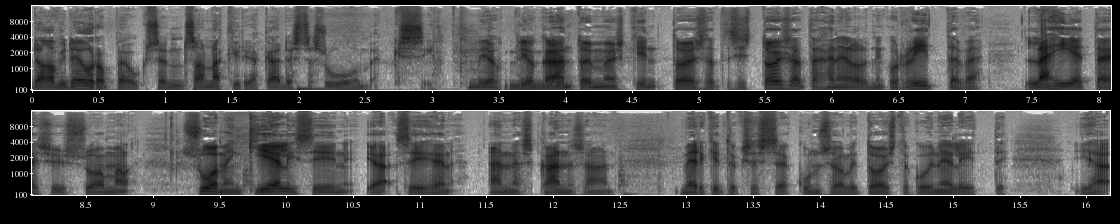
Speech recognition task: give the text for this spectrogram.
David Europeuksen sanakirja kädessä suomeksi. Jo, Niin, joka niin. antoi myöskin toisaalta, siis toisaalta hänellä oli niinku riittävä lähietäisyys suoma, suomen kielisiin ja siihen NS-kansaan merkityksessä, kun se oli toista kuin eliitti. Ja,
